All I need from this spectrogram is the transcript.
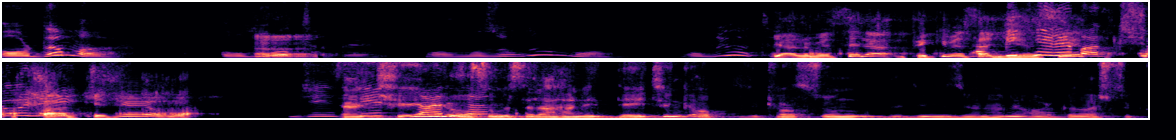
Orada mı? Oluyor Ha. tabii. Olmaz olur mu? Oluyor tabii. yani mesela peki mesela Ya bir kere cinsiyet bak şöyle- fark ediyor mu? Cinsiyet Yani şey zaten... bile olsa mesela hani dating aplikasyon dediğimiz yani hani arkadaşlık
